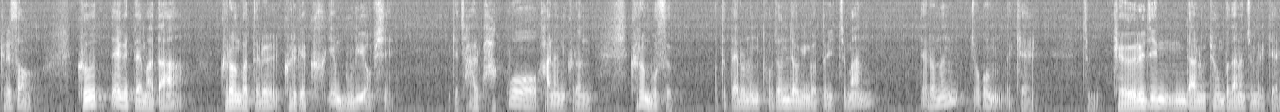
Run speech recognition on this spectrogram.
그래서 그때 그때마다 그런 것들을 그렇게 크게 무리 없이 이렇게 잘 바꾸어 가는 그런 그런 모습. 어떤 때로는 도전적인 것도 있지만 때로는 조금 이렇게 좀 게으르진다는 표현보다는 좀 이렇게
